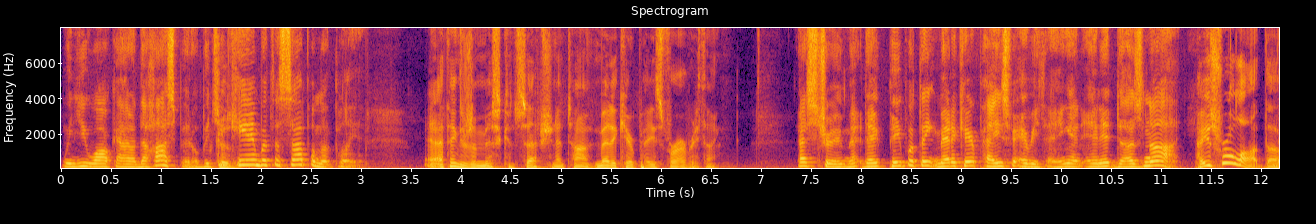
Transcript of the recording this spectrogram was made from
when you walk out of the hospital, but you can with the supplement plan. And I think there's a misconception at times. Medicare pays for everything. That's true. They, people think Medicare pays for everything, and, and it does not. Pays for a lot, though.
